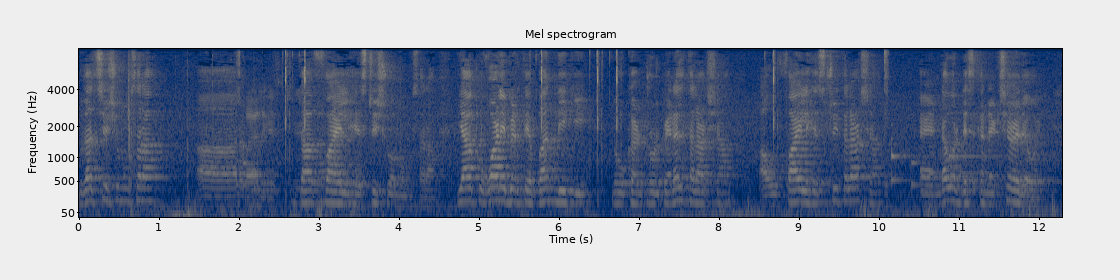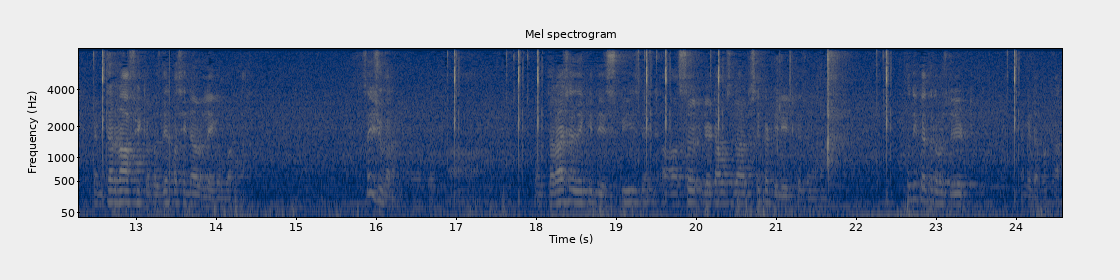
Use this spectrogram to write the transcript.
نو دا څه شو موږ سره دا فایل هیستوري شو موږ سره یا کو غواړې بیرته باندې کی نو کنټرول پینل ته لاړ شه او فایل هیستوري ته لاړ شه اینډ اور ډیسکنیکټ شوی دی وای هم تر رافیک په دې پسې نه ورلېږم ورته صحیح شو کنه نو تراشه دې کې د سپیس دی هغه سر ډیټا اوس دا څه کړ ډیلیټ کړم خو دې کتل بس ډیلیټ هغه د پکار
